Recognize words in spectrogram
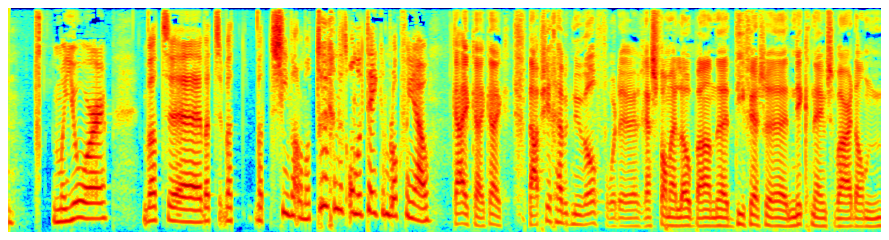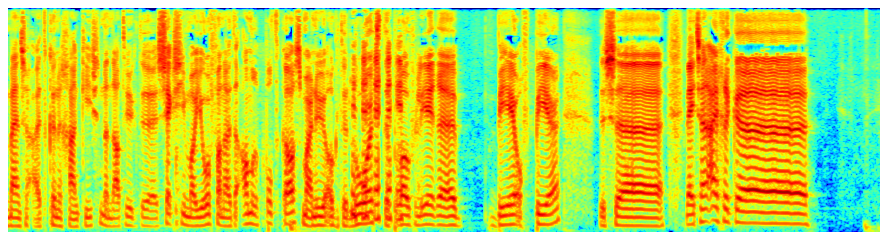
Major. Wat, eh, wat, wat, wat zien we allemaal terug in het ondertekenblok van jou? Kijk, kijk, kijk. Nou, op zich heb ik nu wel voor de rest van mijn loopbaan eh, diverse nicknames waar dan mensen uit kunnen gaan kiezen. Dan natuurlijk de sexy major vanuit de andere podcast, maar nu ook de lord, de profileren beer of peer. Dus eh, nee, het zijn eigenlijk... eh,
